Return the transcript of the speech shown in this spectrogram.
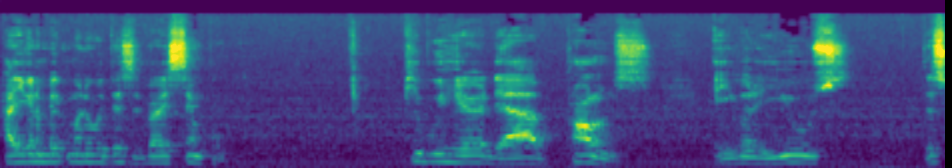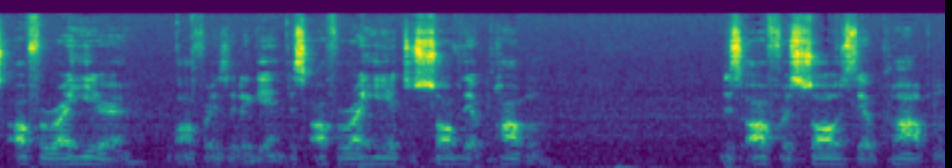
how you gonna make money with this is very simple. People here they have problems and you're gonna use this offer right here. What offer is it again? This offer right here to solve their problem this offer solves their problem.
